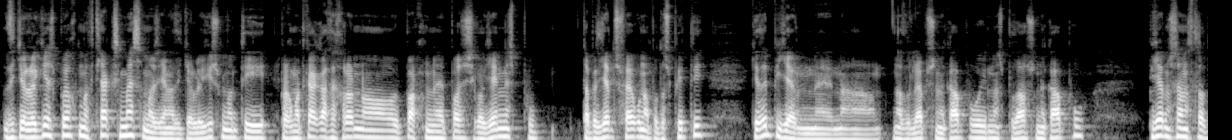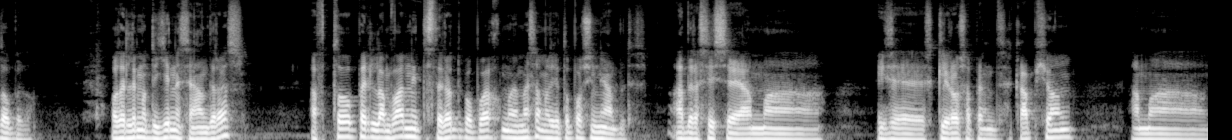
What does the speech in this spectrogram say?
δικαιολογίες που έχουμε φτιάξει μέσα μας για να δικαιολογήσουμε ότι πραγματικά κάθε χρόνο υπάρχουν πόσες οικογένειες που τα παιδιά τους φεύγουν από το σπίτι και δεν πηγαίνουν να, να δουλέψουν κάπου ή να σπουδάσουν κάπου πηγαίνουν σε ένα στρατόπεδο. Όταν λέμε ότι γίνεσαι άντρας, αυτό περιλαμβάνει τα στερεότυπα που έχουμε μέσα μας για το πώς είναι οι άντρες. Άντρας είσαι άμα είσαι σκληρός απέναντι σε κάποιον, άμα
